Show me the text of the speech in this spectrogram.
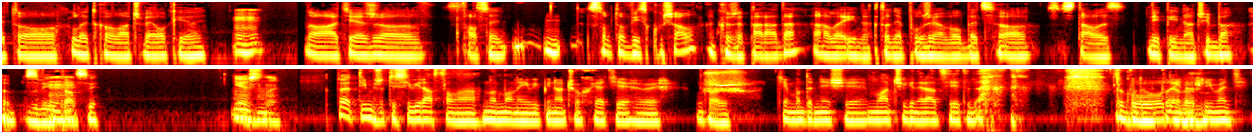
je to ledkovač veľký. Hej. Mm-hmm. No a tiež e, vlastne som to vyskúšal, akože paráda, ale inak to nepoužívam vôbec a stále vypínač iba, zvyk mm-hmm. asi. Jasné. To je tým, že ty si vyrástal na normálnych vypínačoch, ja tiež, vieš, už Aj tie modernejšie, mladšie generácie teda to budú úplne vnímať.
